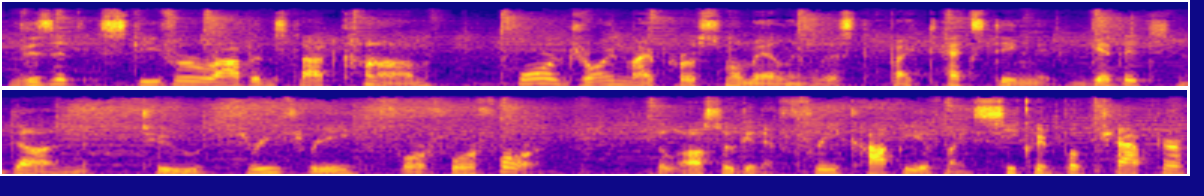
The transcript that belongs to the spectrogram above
visit steverobbins.com or join my personal mailing list by texting Get It Done to 33444. You'll also get a free copy of my secret book chapter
